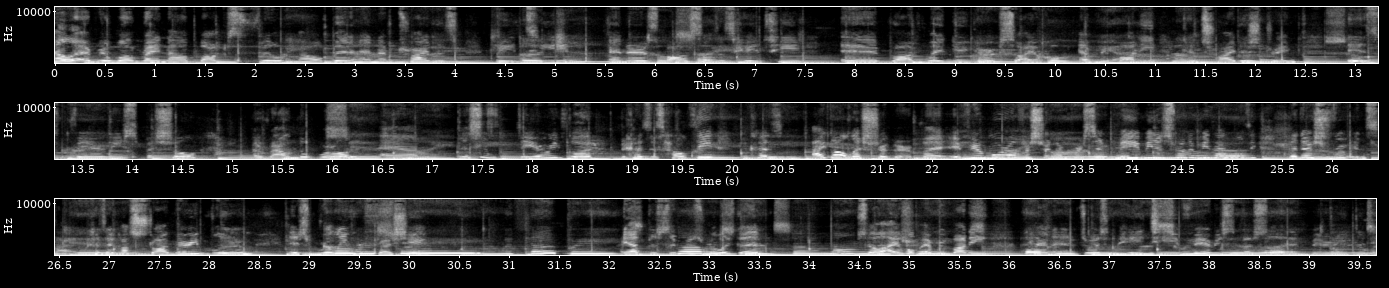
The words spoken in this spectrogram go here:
Hello everyone, right now box Boxville, Melbourne, and I'm trying this Heytea, and there's also this Heytea in Broadway, New York. So I hope everybody can try this drink. It's very special around the world, and this is very good because it's healthy. Because I got less sugar, but if you're more of a sugar person, maybe this wouldn't be that healthy. But there's fruit inside because I got strawberry bloom. It's really refreshing. Yep, the soup is really good. So I hope everybody can enjoy some Heytea. Very special and very delicious.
